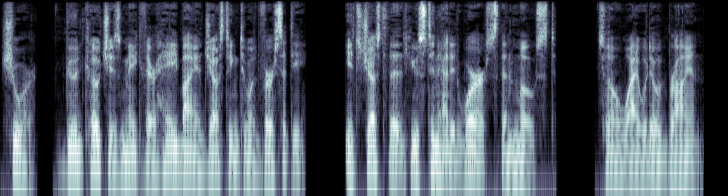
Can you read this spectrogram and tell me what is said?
Sure, good coaches make their hay by adjusting to adversity. It's just that Houston had it worse than most. So why would O'Brien,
